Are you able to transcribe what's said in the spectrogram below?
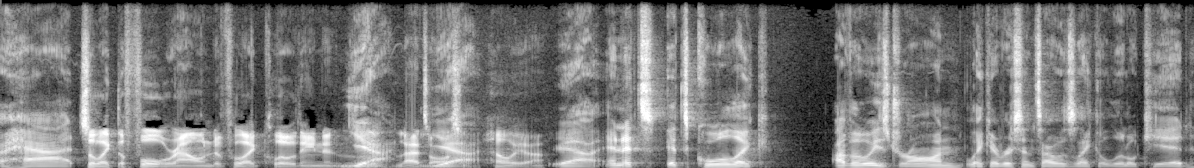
a hat. So like the full round of like clothing. Yeah, That's awesome. yeah. Hell yeah. Yeah, and it's it's cool. Like I've always drawn, like ever since I was like a little kid.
